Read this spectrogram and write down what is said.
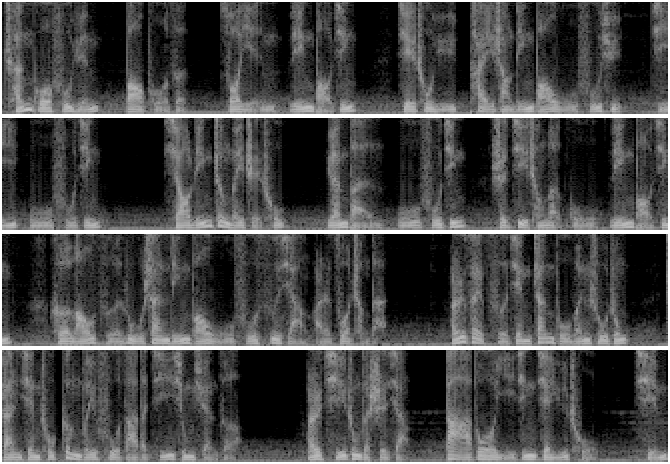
陈国福云：“报谱子所引《灵宝经》。”皆出于《太上灵宝五福序》及《五福经》。小林正美指出，原本《五福经》是继承了古《灵宝经》和老子入山灵宝五福思想而做成的，而在此件占卜文书中，展现出更为复杂的吉凶选择，而其中的事项大多已经见于楚、秦、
